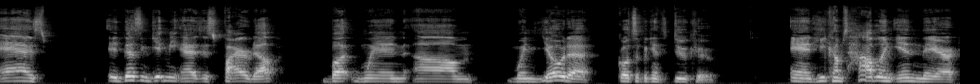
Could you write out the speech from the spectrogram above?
as it doesn't get me as as fired up, but when um when Yoda goes up against Dooku, and he comes hobbling in there.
